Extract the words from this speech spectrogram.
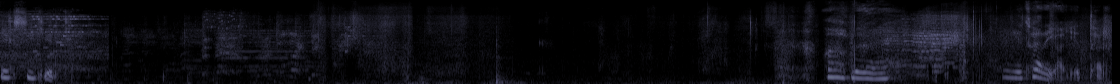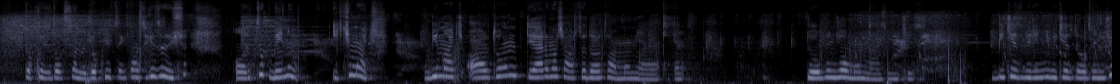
Eksi iki Yeter ya yeter. 990'da 988'e düştü. Artık benim iki maç bir maç artı 10 diğer maç artı 4 almam ya. Yani dördüncü olmam lazım bir kez. Bir kez birinci bir kez dördüncü.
